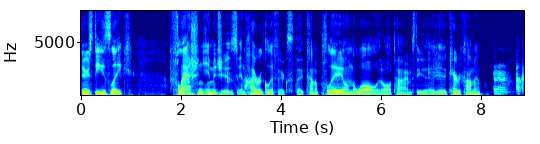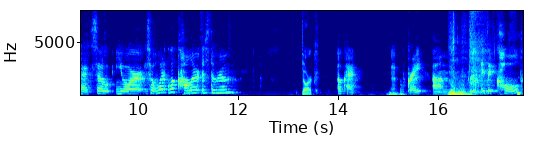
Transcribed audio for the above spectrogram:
there's these like flashing images and hieroglyphics that kind of play on the wall at all times. Do you, uh, do you care to comment? Mm, okay, so your so what what color is the room? Dark. Okay, great. Um, is it cold?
